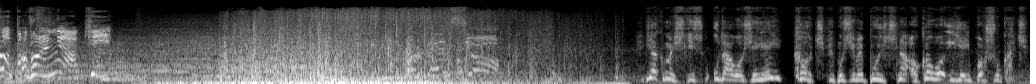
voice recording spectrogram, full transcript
Szybko, powolniaki! Hortensio! Jak myślisz, udało się jej? Chodź, musimy pójść naokoło i jej poszukać.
